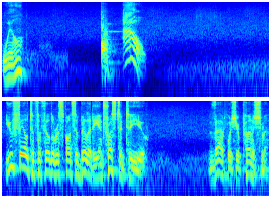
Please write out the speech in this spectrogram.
Will? Ow! You failed to fulfill the responsibility entrusted to you. That was your punishment.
